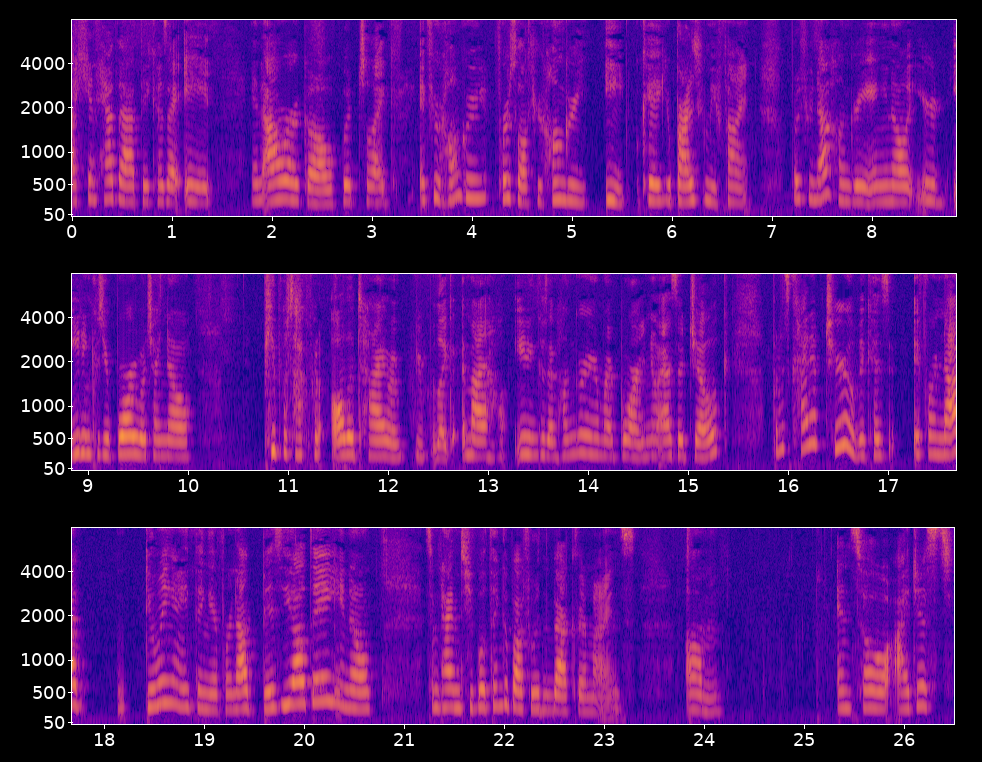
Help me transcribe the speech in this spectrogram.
I can't have that because I ate an hour ago, which like if you're hungry, first of all, if you're hungry, eat, okay? Your body's gonna be fine. But if you're not hungry and you know you're eating because you're bored, which I know people talk about all the time, like, am I eating because I'm hungry or am I bored? You know, as a joke, but it's kind of true because if we're not doing anything, if we're not busy all day, you know, sometimes people think about food in the back of their minds, um, and so I just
